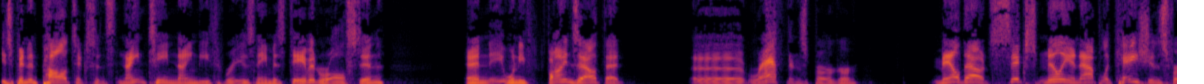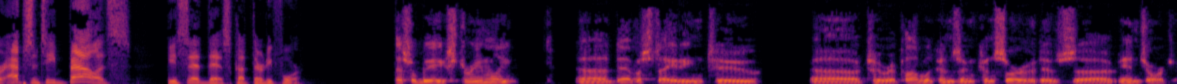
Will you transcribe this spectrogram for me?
He's been in politics since 1993. His name is David Ralston. And when he finds out that uh, Raffensperger mailed out 6 million applications for absentee ballots. He said this, cut 34. This will be extremely uh, devastating to uh, to Republicans and conservatives uh, in Georgia.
